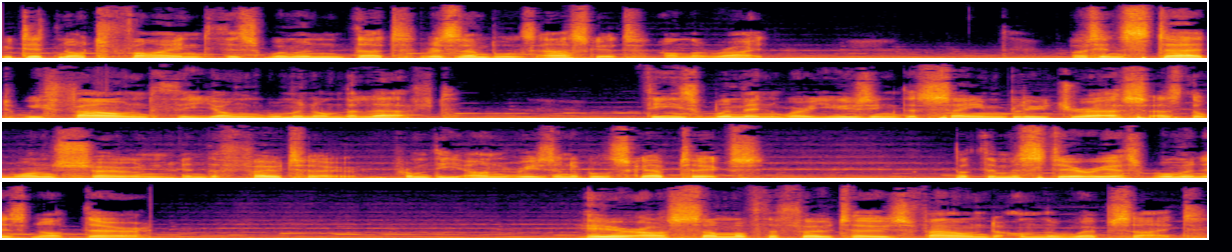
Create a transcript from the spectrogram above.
we did not find this woman that resembles Asket on the right. But instead we found the young woman on the left. These women were using the same blue dress as the one shown in the photo from the unreasonable skeptics but the mysterious woman is not there. Here are some of the photos found on the website.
